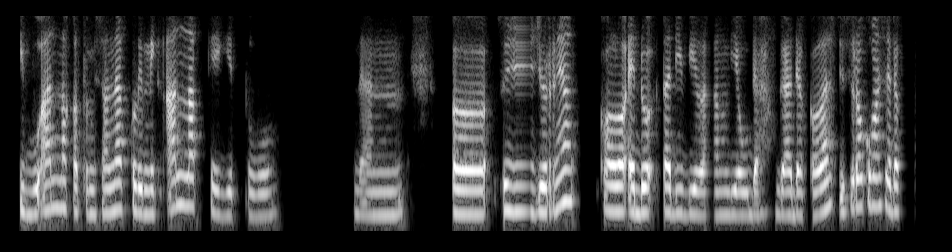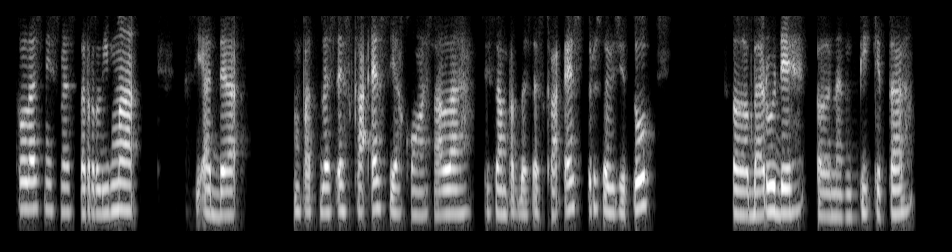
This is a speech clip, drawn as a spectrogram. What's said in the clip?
ibu anak atau misalnya klinik anak kayak gitu. Dan uh, sejujurnya kalau Edo tadi bilang dia udah nggak ada kelas justru aku masih ada kelas nih semester 5 masih ada 14 SKS ya kalau nggak salah. Sisa 14 SKS terus habis itu uh, baru deh uh, nanti kita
